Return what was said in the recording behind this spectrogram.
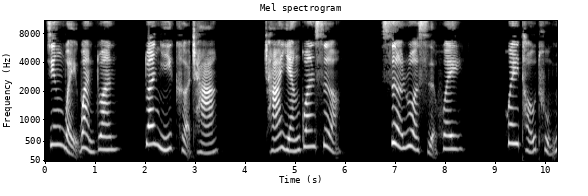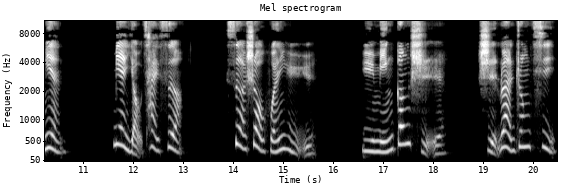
经纬万端，端倪可察，察言观色，色若死灰，灰头土面。面有菜色，色受浑语，语名更始，始乱终弃，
